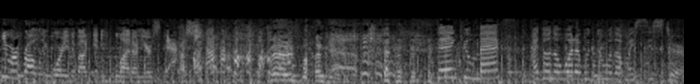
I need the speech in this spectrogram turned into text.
You were probably worried about getting blood on your stash. Very funny. Thank you, Max. I don't know what I would do without my sister.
